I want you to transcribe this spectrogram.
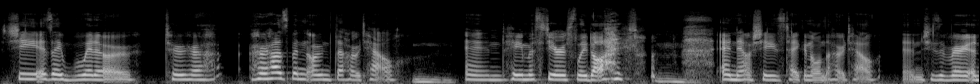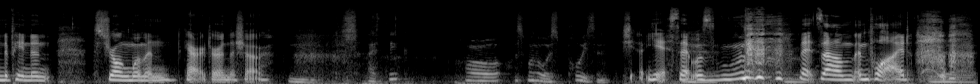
she is a widow to her her husband owned the hotel mm. and he mysteriously died mm. and now she's taken on the hotel and she's a very independent, strong woman character in the show. 음. I think her husband was poisoned. She, yes, that was Yeah. that's um implied. 예.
